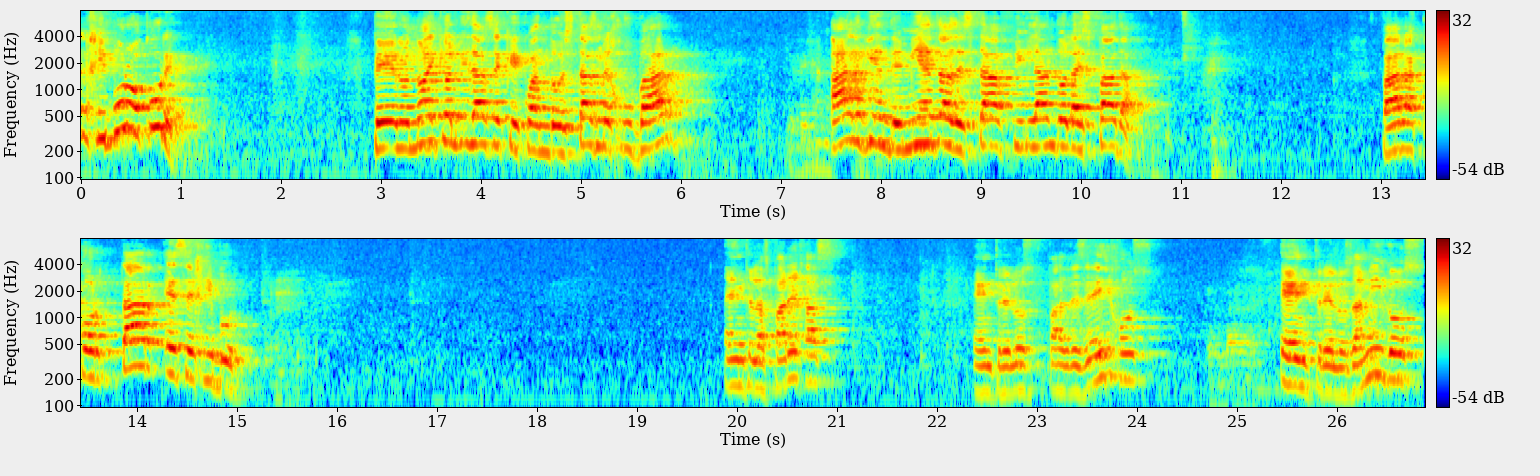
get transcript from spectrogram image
El Kippur ocurre. Pero no hay que olvidarse que cuando estás mejubar, alguien de mientras está afilando la espada para cortar ese jibur. Entre las parejas, entre los padres de hijos, entre los amigos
